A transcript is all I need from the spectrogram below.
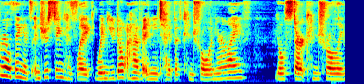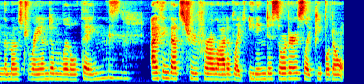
a real thing. It's interesting because like when you don't have any type of control in your life, you'll start controlling the most random little things. I think that's true for a lot of like eating disorders. Like people don't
